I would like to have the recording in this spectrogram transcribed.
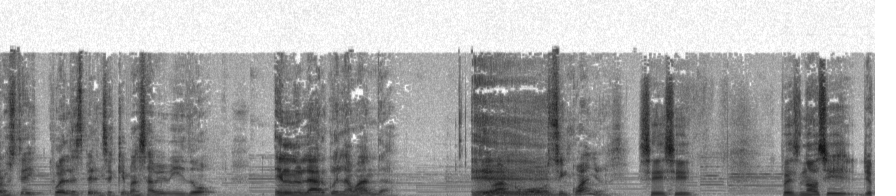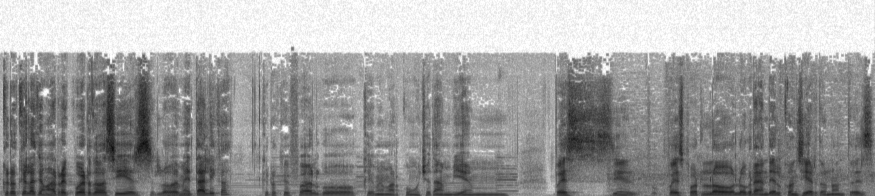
para usted, ¿cuál es la experiencia que más ha vivido en lo largo de la banda? Lleva Eh, como cinco años. Sí, sí. Pues no, sí, yo creo que la que más recuerdo así es lo de Metallica. Creo que fue algo que me marcó mucho también. Pues sí, pues por lo, lo grande del concierto, ¿no? Entonces,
